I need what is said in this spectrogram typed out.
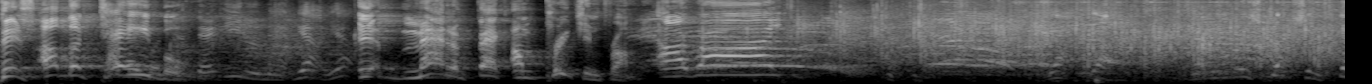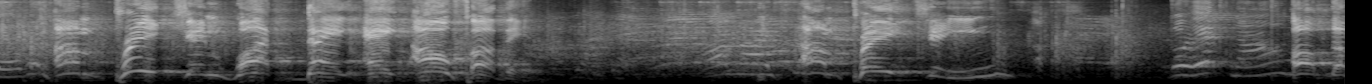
this other table. They're eating it. Yeah, yeah. Matter of fact, I'm preaching from it. All right. Yeah, yeah. Give me the instructions. Stay away. I'm preaching what they ate off of it. All right. I'm preaching Go ahead now. of the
